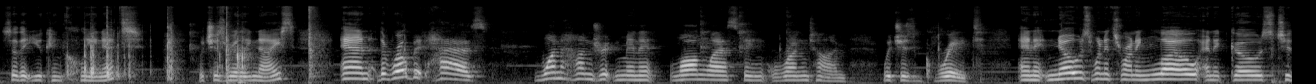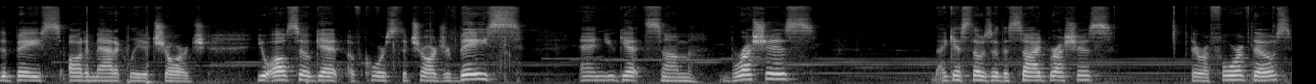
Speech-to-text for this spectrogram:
so that you can clean it, which is really nice. And the Robit has 100 minute long lasting runtime, which is great and it knows when it's running low and it goes to the base automatically to charge. You also get, of course, the charger base and you get some brushes. I guess those are the side brushes. There are four of those.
